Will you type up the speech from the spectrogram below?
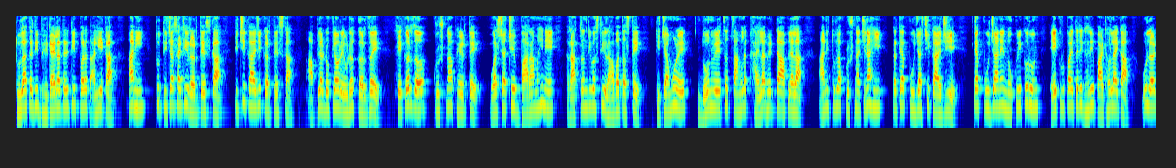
तुला कधी भेटायला तरी ती परत आलीये का? आणि तू तिच्यासाठी रडतेस का? तिची काळजी करतेस का? आपल्या डोक्यावर एवढं कर्ज आहे. ते कर्ज कृष्णा फेडते. वर्षाचे बारा महिने रात्रंदिवस ती राबत असते. तिच्यामुळे दोन वेळेचं चांगलं खायला भेटतं आपल्याला. आणि तुला कृष्णाची नाही तर त्या पूजाची काळजी आहे त्या पूजाने नोकरी करून एक रुपये तरी घरी पाठवलाय का? उलट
